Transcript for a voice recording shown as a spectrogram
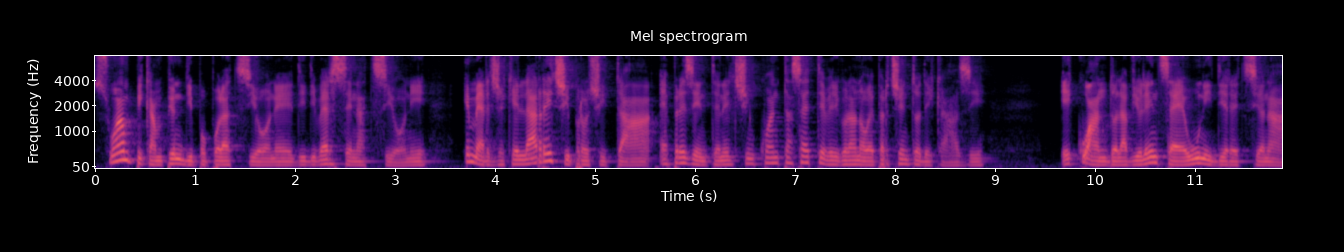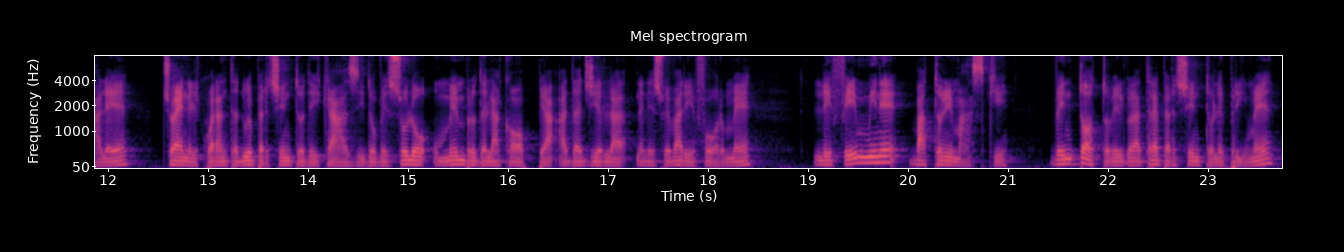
Su ampi campioni di popolazione di diverse nazioni emerge che la reciprocità è presente nel 57,9% dei casi e quando la violenza è unidirezionale, cioè nel 42% dei casi dove solo un membro della coppia ad agirla nelle sue varie forme, le femmine battono i maschi, 28,3% le prime,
